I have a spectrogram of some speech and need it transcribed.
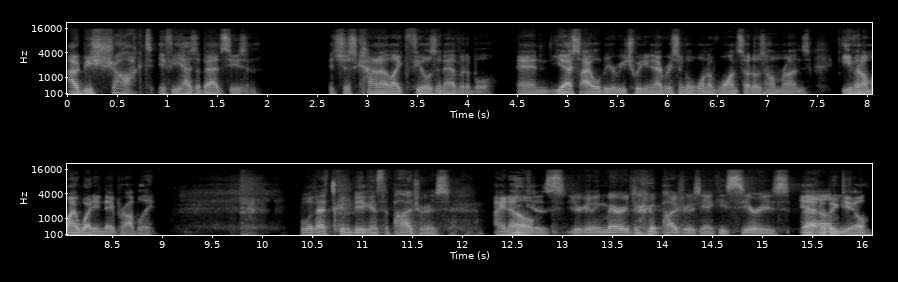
I would be shocked if he has a bad season. It's just kind of like feels inevitable. And yes, I will be retweeting every single one of Juan Soto's home runs, even on my wedding day, probably. Well, that's going to be against the Padres. I know because you're getting married during a Padres Yankees series. Yeah, um, no big um, deal.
